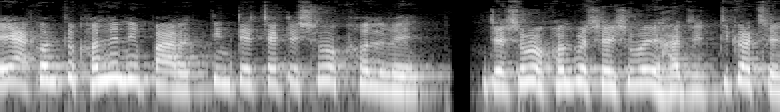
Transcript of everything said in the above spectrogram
এই এখন তো খোলেনি পার্ক তিনটে চারটের সময় খুলবে। যে সময় খুলবে সেই সময় হাজির ঠিক আছে?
